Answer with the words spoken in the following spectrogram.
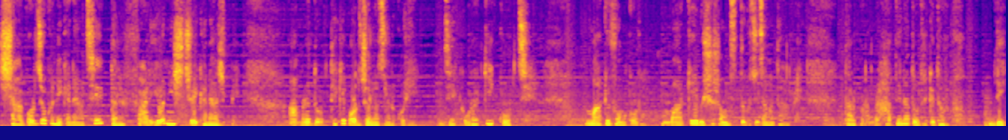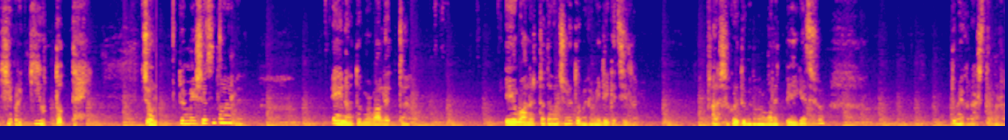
সাগর যখন এখানে আছে, তাহলে ফারিও নিশ্চয়ই এখানে আসবে। আমরা দূর থেকে পর্যালোচনা করি যে ওরা কি করছে। মাকে ফোন করো। মাকে এ বিষয়ে সমস্ত কিছু জানাতে হবে। তারপর আমরা হাতে না তোদেরকে ধরবো। দেখি এবার কি উত্তর দেয়। চল। তুমি এসেছ তাহলে? এই নাও তোমার ওয়ালেটটা এই ওয়ালেটটা দেওয়ার জন্য তোমাকে আমি ডেকেছিলাম আশা করি তুমি তোমার ওয়ালেট পেয়ে গেছো। তুমি এখন আসতে পারো।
